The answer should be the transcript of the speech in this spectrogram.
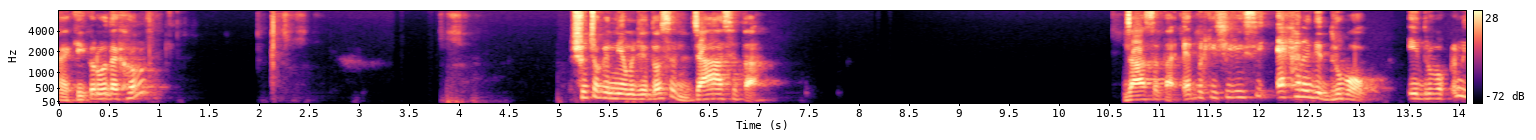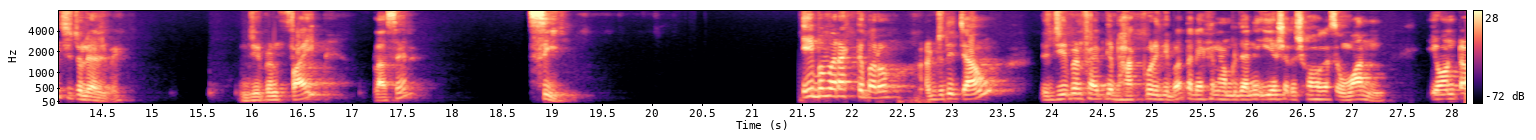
হ্যাঁ কি করব দেখো? সূচকের নিয়মে যেহেতু আছে, যা আছে তা। যা আছে তা। এরপর কি শিখেছি? এখানে যে ধ্রুবক এই ধ্রুবকটা নিচে চলে আসবে। জিরো পয়েন্ট ফাইভ প্লাসের সি এইভাবে রাখতে পারো। আর যদি চাও জিরো পয়েন্ট ফাইভ দিয়ে ভাগ করে দিবা, তাহলে এখানে আমরা জানি ইয়ের সাথে সহগ আছে ওয়ান এই ওয়ানটা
